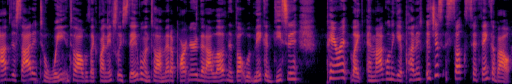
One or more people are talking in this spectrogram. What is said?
I've decided to wait until I was like financially stable until I met a partner that I loved and thought would make a decent parent like am i going to get punished it just sucks to think about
